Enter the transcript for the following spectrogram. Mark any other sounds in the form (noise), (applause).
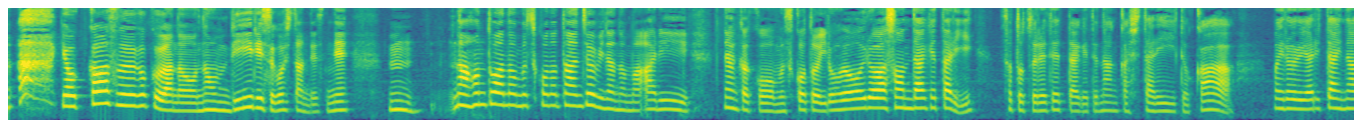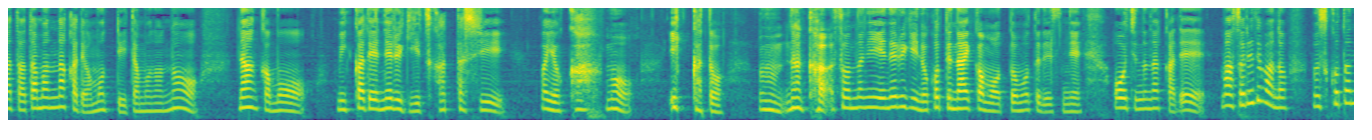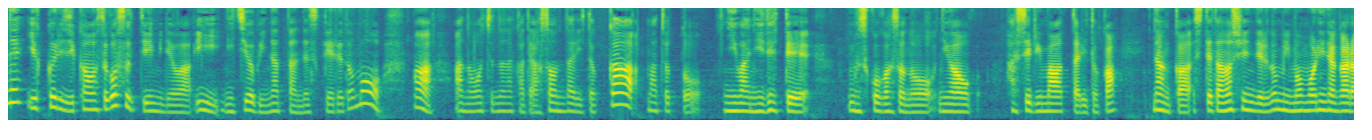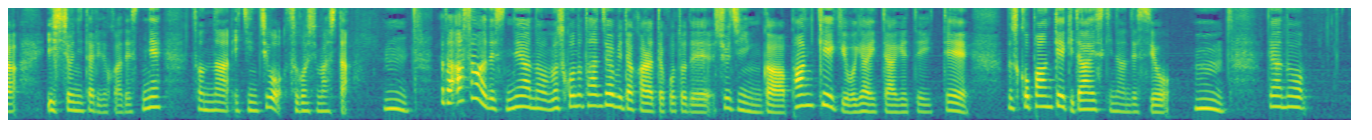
(laughs) 4日はすごくあののんびり過ごしたんですね。うん。まあ本当はあの息子の誕生日なのもありなんかこう息子といろいろ遊んであげたり外連れてってあげてなんかしたりとかいろいろやりたいなと頭の中で思っていたもののなんかもう3日でエネルギー使ったし、まあ、4日もういっかとうん、なんかそんなにエネルギー残ってないかもと思ってですねお家の中でまあそれではあの息子とねゆっくり時間を過ごすっていう意味ではいい日曜日になったんですけれどもまああのお家の中で遊んだりとか、まあ、ちょっと庭に出て息子がその庭を走り回ったりとかなんかして楽しんでるのを見守りながら一緒にいたりとかですねそんな一日を過ごしました。うん、ただ朝はですねあの息子の誕生日だからってことで主人がパンケーキを焼いてあげていて息子パンケーキ大好きなんですよ。うん、であの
